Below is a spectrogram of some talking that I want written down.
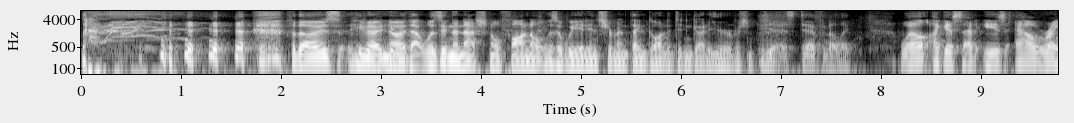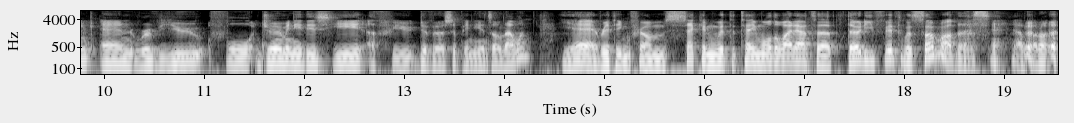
For those who don't know, that was in the National Final. It was a weird instrument. Thank God it didn't go to Eurovision. Yes, definitely. Well, I guess that is our rank and review for Germany this year. A few diverse opinions on that one. Yeah, everything from second with the team all the way down to 35th with some others. Yeah, but I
